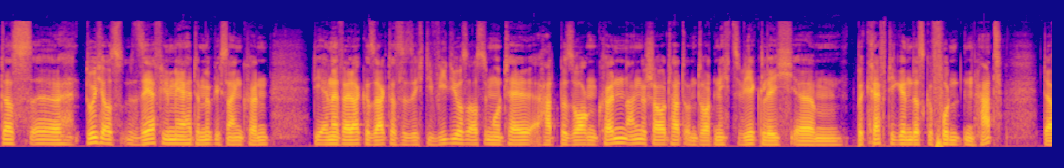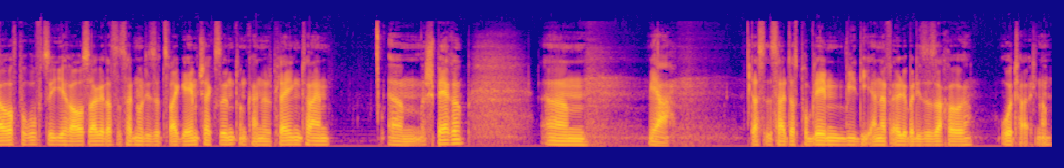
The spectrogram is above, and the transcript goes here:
dass äh, durchaus sehr viel mehr hätte möglich sein können. Die NFL hat gesagt, dass sie sich die Videos aus dem Hotel hat besorgen können, angeschaut hat und dort nichts wirklich ähm, Bekräftigendes gefunden hat. Darauf beruft sie ihre Aussage, dass es halt nur diese zwei Game-Checks sind und keine Playing-Time-Sperre. Ähm, ähm, ja, das ist halt das Problem, wie die NFL über diese Sache urteilt. Ne?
